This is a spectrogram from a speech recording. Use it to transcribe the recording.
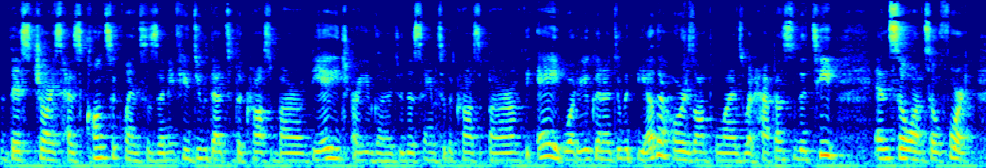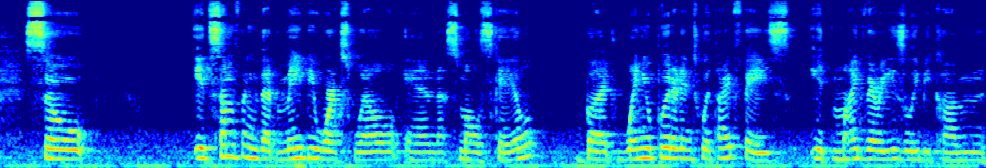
this choice has consequences. And if you do that to the crossbar of the H, are you going to do the same to the crossbar of the A? What are you going to do with the other horizontal lines? What happens to the T? And so on and so forth. So it's something that maybe works well in a small scale, but when you put it into a typeface, it might very easily become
